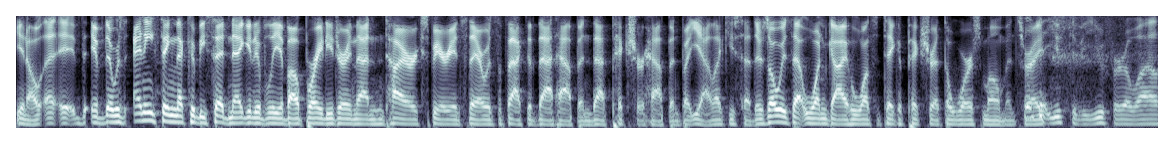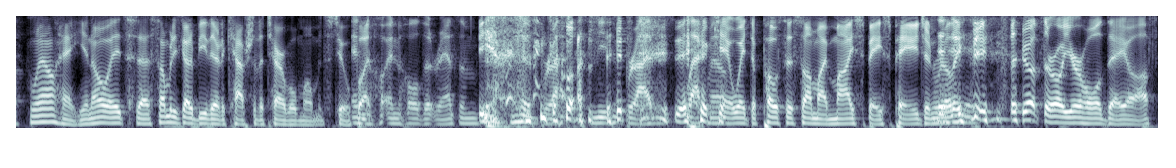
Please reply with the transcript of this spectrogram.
you know, if, if there was anything that could be said negatively about Brady during that entire experience, there was the fact that that happened, that picture happened. But yeah, like you said, there's always that one guy who wants to take a picture at the worst moments, right? It used to be you for a while, Well, hey, you know, it's uh, somebody's got to be there to capture the terrible moments too. and, but and hold it ransom. Yeah, Bri- bribes. Blackmail. Can't wait to post this on my MySpace page and really throw- your whole day off.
